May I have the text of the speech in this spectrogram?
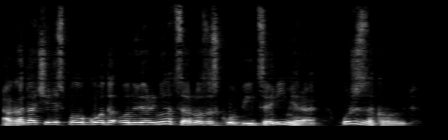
А когда через полгода он вернется, розыск убийцы Римера уже закроют.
